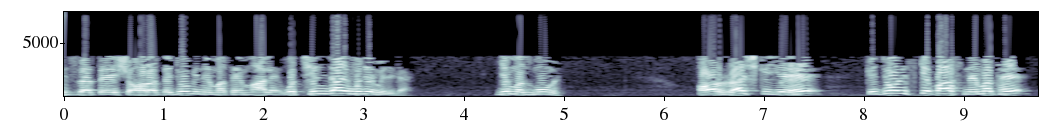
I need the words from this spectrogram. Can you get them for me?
عزت ہے، شہرت ہے، جو بھی نعمت ہے، مال ہے، وہ چھن جائے، مجھے مل جائے۔ یہ مضموم ہے۔ اور رشک یہ ہے کہ جو اس کے پاس نعمت ہے،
